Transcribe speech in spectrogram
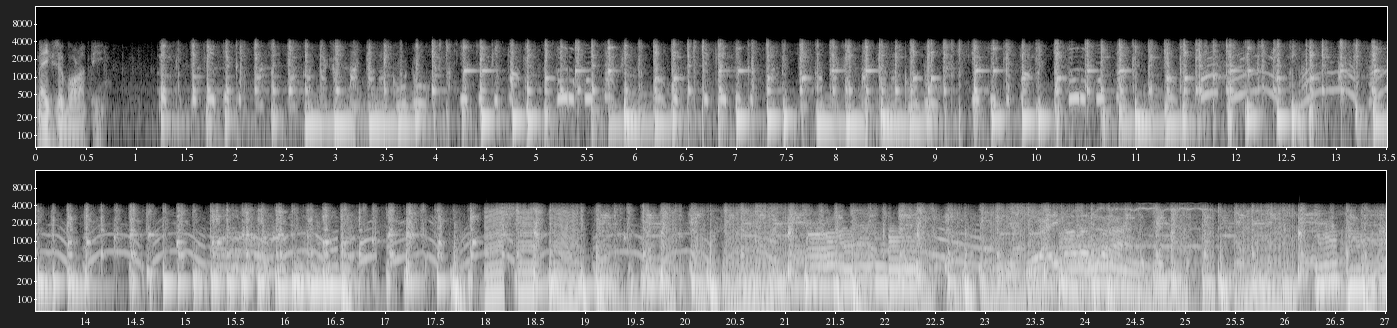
Make the ball happy. Thank you.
